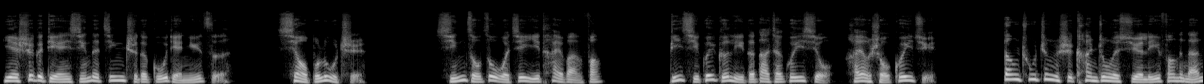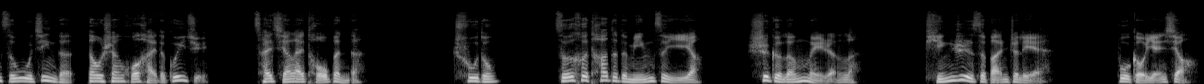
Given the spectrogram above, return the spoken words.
也是个典型的矜持的古典女子，笑不露齿，行走坐卧皆仪态万方。比起闺阁里的大家闺秀，还要守规矩。当初正是看中了雪梨坊的男子物境的刀山火海的规矩，才前来投奔的。初冬，则和他的的名字一样，是个冷美人了。平日子板着脸，不苟言笑，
